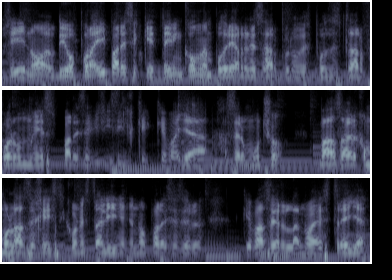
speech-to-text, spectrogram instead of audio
Sí, no, digo, por ahí parece que Tevin Coleman podría regresar, pero después de estar fuera un mes parece difícil que, que vaya a hacer mucho. Vamos a ver cómo lo hace Hasty con esta línea, ¿no? Parece ser que va a ser la nueva estrella.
